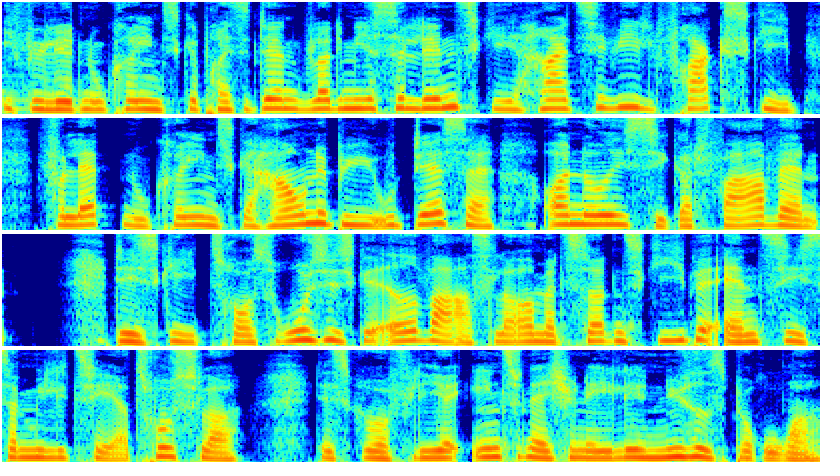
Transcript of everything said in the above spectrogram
Ifølge den ukrainske præsident Vladimir Zelensky har et civilt fragtskib forladt den ukrainske havneby Odessa og er nået i sikkert farvand. Det er sket trods russiske advarsler om, at sådan skibe anses som militære trusler. Det skriver flere internationale nyhedsbureauer.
